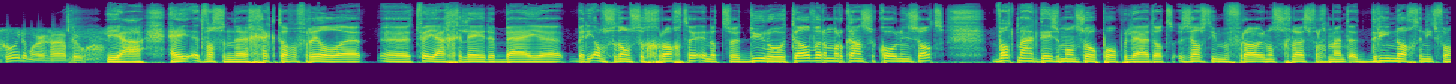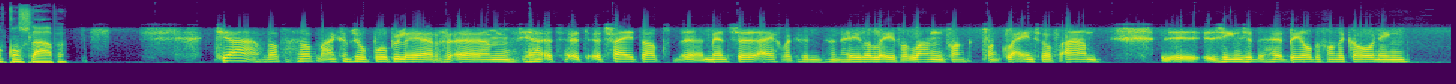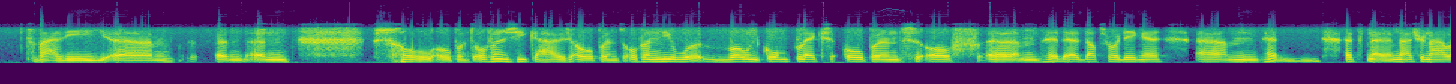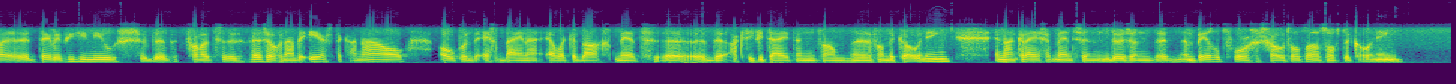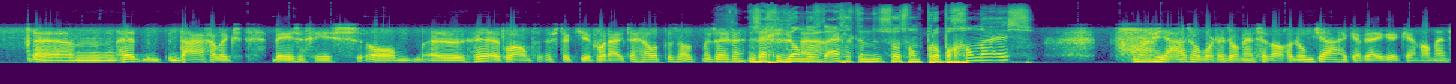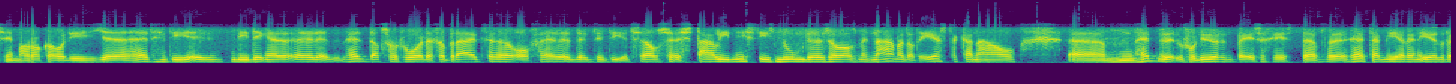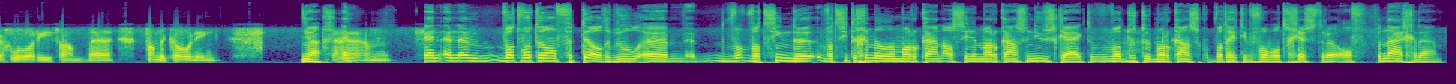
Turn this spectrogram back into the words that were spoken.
Goedemorgen, Abdo. Ja, hey, het was een uh, gek tafereel uh, uh, twee jaar geleden bij, bij die Amsterdamse grachten... in dat dure hotel waar de Marokkaanse koning zat. Wat maakt deze man zo populair dat zelfs die mevrouw in ons geluidsfragment... er drie nachten niet van kon slapen? Tja, wat, wat maakt hem zo populair? Um, ja, het, het, het feit dat uh, mensen eigenlijk hun, hun hele leven lang van, van kleins af aan uh, zien ze beelden van de koning waar die een, een school opent of een ziekenhuis opent of een nieuw wooncomplex opent of he, dat soort dingen. He, het nationale televisienieuws van het he, zogenaamde eerste kanaal opent echt bijna elke dag met uh, de activiteiten van, van de koning. En dan krijgen mensen dus een, een beeld voorgeschoteld alsof de koning Um, he, dagelijks bezig is om uh, het land een stukje vooruit te helpen, zou ik maar zeggen. Zeg je Jan dat het eigenlijk een soort van propaganda is? Ja, zo wordt het door mensen wel genoemd, ja. Ik, heb, ik, ik ken wel mensen in Marokko die, uh, die, die dingen, uh, dat soort woorden gebruikten... of die, die het zelfs Stalinistisch noemden, zoals met name dat eerste kanaal... Um, voortdurend bezig is ter, ter meer en eerdere glorie van, van de koning. Ja, en... Um, en, en, en wat wordt er dan verteld? Ik bedoel, uh, wat, zien de, wat ziet de gemiddelde Marokkaan als hij in het Marokkaanse nieuws kijkt? Wat doet de Marokkaanse, wat heeft hij bijvoorbeeld gisteren of vandaag gedaan?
